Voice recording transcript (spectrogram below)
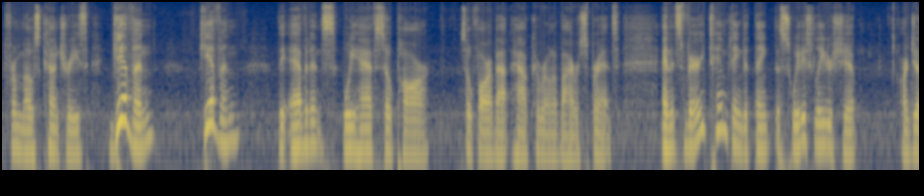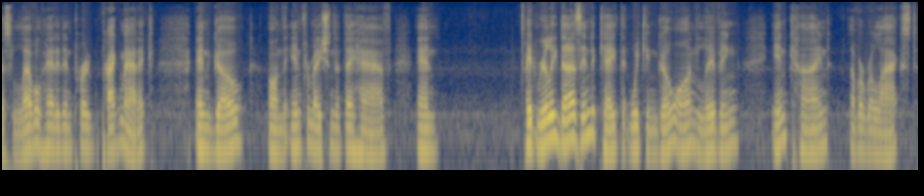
from most countries, given, given the evidence we have so far, so far about how coronavirus spreads. And it's very tempting to think the Swedish leadership are just level headed and pr- pragmatic and go on the information that they have. And it really does indicate that we can go on living in kind of a relaxed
